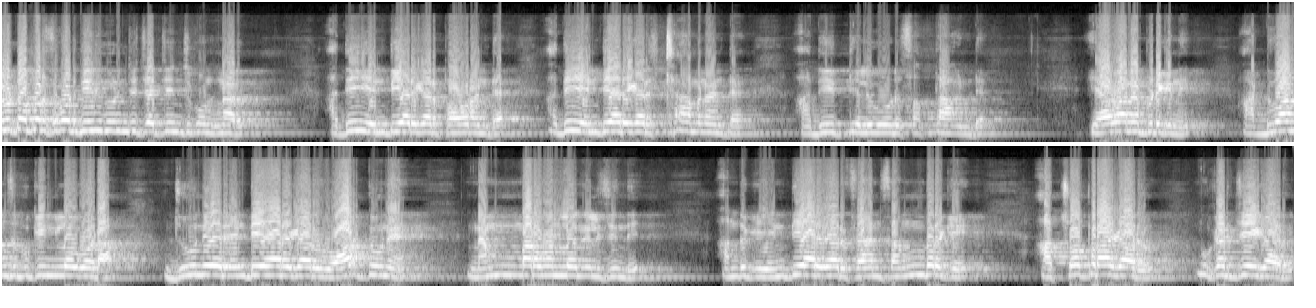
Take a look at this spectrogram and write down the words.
యూట్యూబర్స్ కూడా దీని గురించి చర్చించుకుంటున్నారు. అది ఎన్టీఆర్ గారి పవర్ అంటే అది ఎన్టీఆర్ గారి స్టామినా అంటే అది తెలుగుడు సత్తా అంటే. ఏమైనప్పటికీ అడ్వాన్స్ బుకింగ్లో కూడా జూనియర్ ఎన్టీఆర్ గారు వార్ టూనే నెంబర్ వన్లో నిలిచింది. అందుకు ఎన్టీఆర్ గారు ఫ్యాన్స్ అందరికీ ఆ చోప్రా గారు ముఖర్జీ గారు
